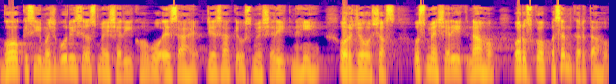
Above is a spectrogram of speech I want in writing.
گو کسی مجبوری سے اس میں شریک ہو، وہ ایسا ہے جیسا کہ اس میں شریک نہیں ہے، اور جو شخص اس میں شریک نہ ہو اور اس کو پسند کرتا ہو،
